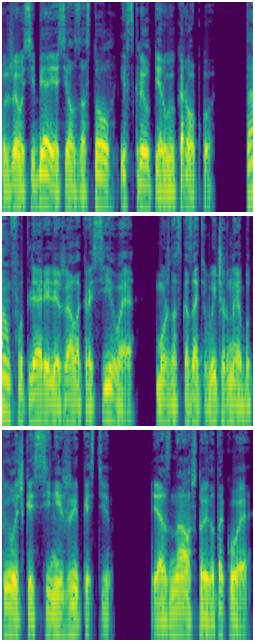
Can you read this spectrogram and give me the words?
Уже у себя я сел за стол и вскрыл первую коробку. Там в футляре лежала красивая, можно сказать, вычурная бутылочка с синей жидкостью. Я знал, что это такое,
